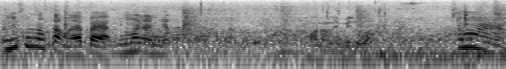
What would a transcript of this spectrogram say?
อันนี้คือเราสั่งอะไรไปอะนิมอนอันเนี้ยมอนอะไรไม่รู้อะอร่อยอะ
